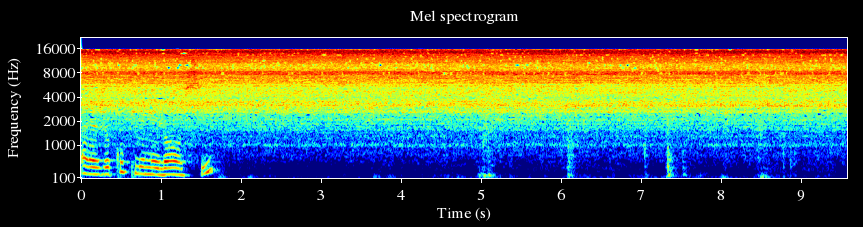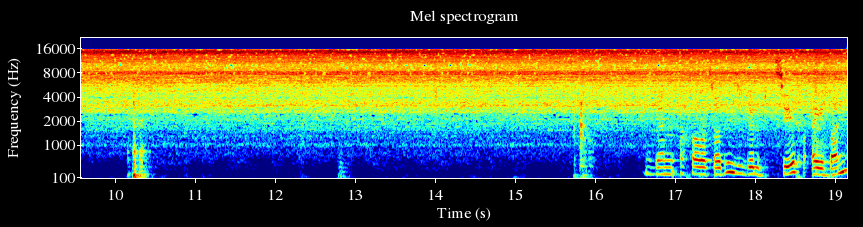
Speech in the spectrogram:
Alors je coupe le melon aussi. إذا أخوات غادي نزيدو البطيخ أيضا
